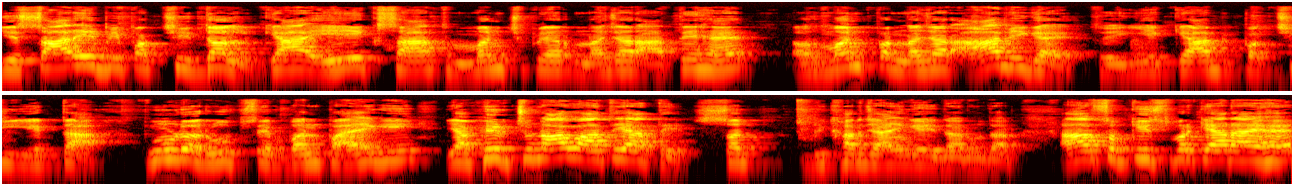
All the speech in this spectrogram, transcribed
ये सारे विपक्षी दल क्या एक साथ मंच पर नज़र आते हैं और मंच पर नज़र आ भी गए तो ये क्या विपक्षी एकता पूर्ण रूप से बन पाएगी या फिर चुनाव आते आते सब बिखर जाएँगे इधर उधर आप सबकी इस पर क्या राय है?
